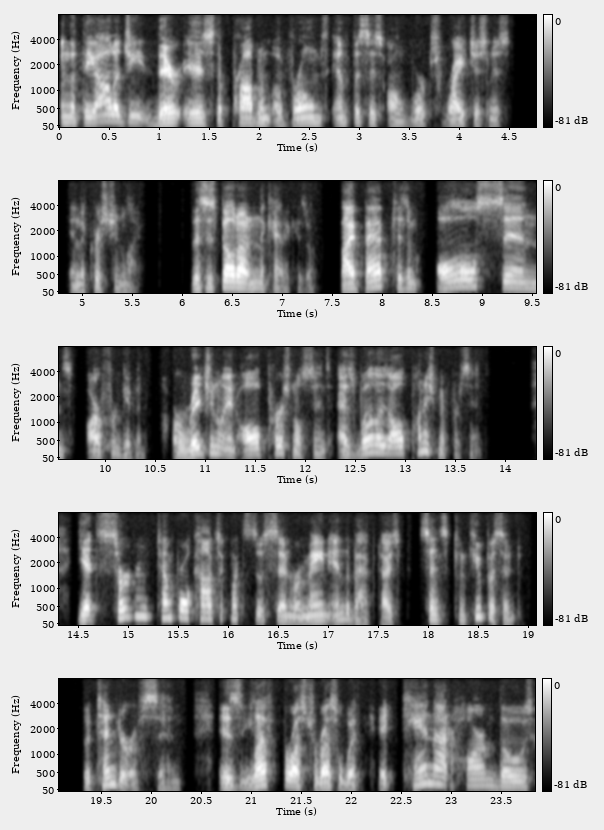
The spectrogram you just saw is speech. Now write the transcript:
In the theology, there is the problem of Rome's emphasis on works righteousness in the Christian life. This is spelled out in the Catechism. By baptism, all sins are forgiven, original and all personal sins, as well as all punishment for sins. Yet certain temporal consequences of sin remain in the baptized, since concupiscence, the tinder of sin, is left for us to wrestle with. It cannot harm those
